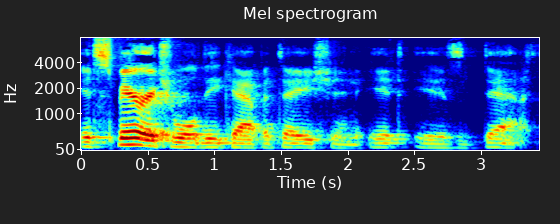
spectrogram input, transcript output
it's spiritual decapitation. It is death.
